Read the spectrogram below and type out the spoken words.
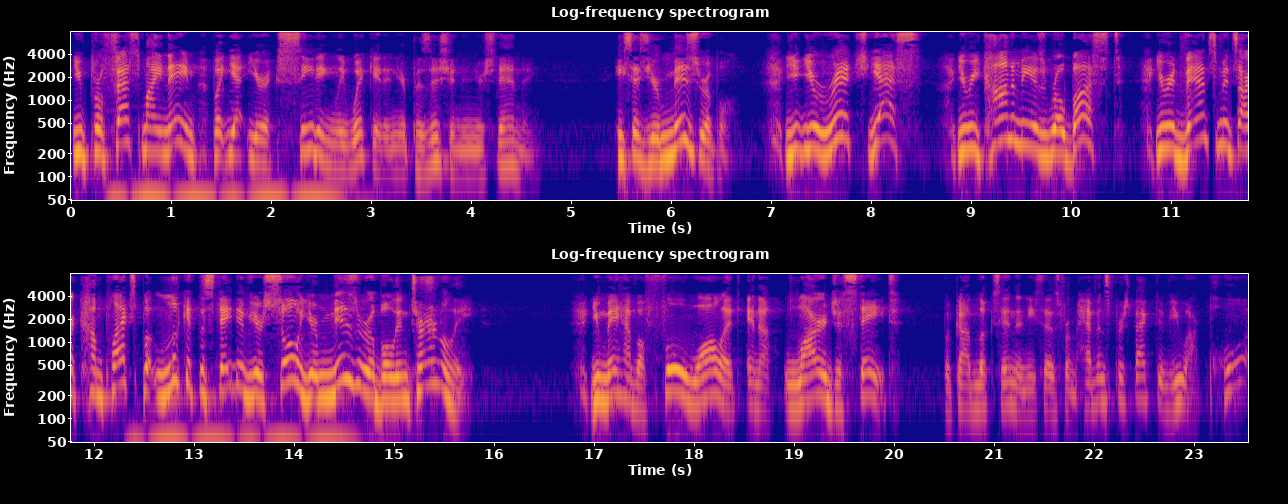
You profess my name, but yet you're exceedingly wicked in your position and your standing. He says, You're miserable. You're rich, yes. Your economy is robust. Your advancements are complex, but look at the state of your soul. You're miserable internally. You may have a full wallet and a large estate, but God looks in and He says, from heaven's perspective, you are poor.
